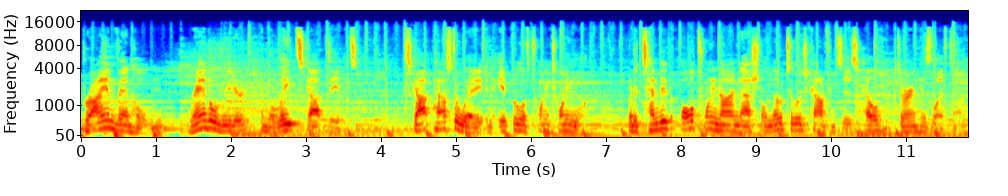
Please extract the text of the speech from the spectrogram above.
Bryan Van Holten, Randall Reeder, and the late Scott Davidson. Scott passed away in April of 2021, but attended all 29 national no tillage conferences held during his lifetime.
